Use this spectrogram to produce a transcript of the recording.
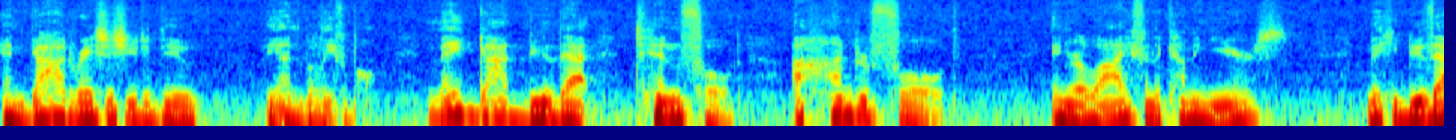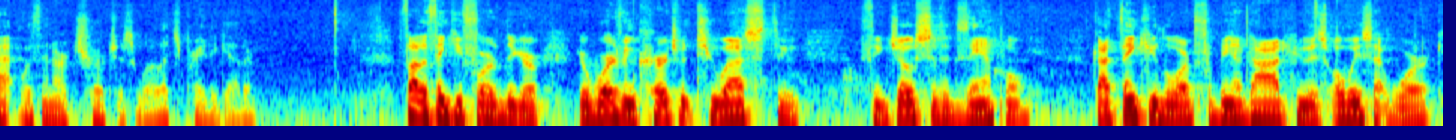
And God raises you to do the unbelievable. May God do that tenfold, a hundredfold in your life in the coming years. May he do that within our church as well. Let's pray together. Father, thank you for the, your, your word of encouragement to us through, through Joseph's example. God, thank you, Lord, for being a God who is always at work.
